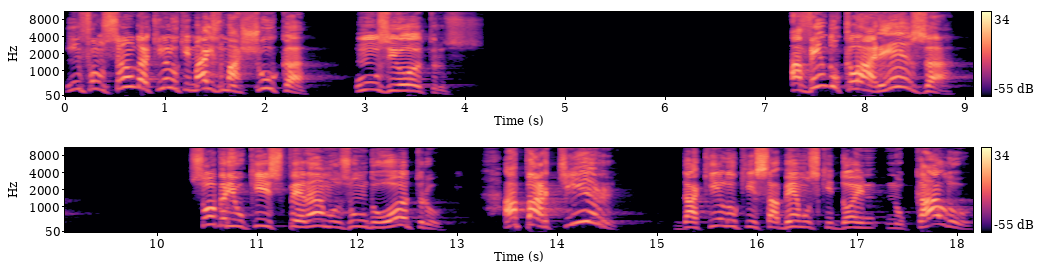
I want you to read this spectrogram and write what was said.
em função daquilo que mais machuca uns e outros. Havendo clareza sobre o que esperamos um do outro, a partir daquilo que sabemos que dói no calo,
